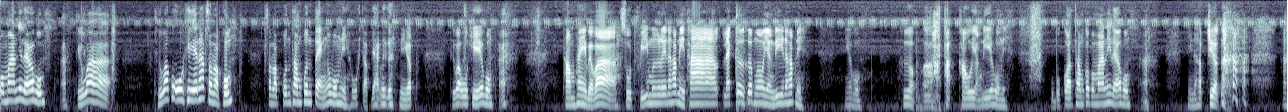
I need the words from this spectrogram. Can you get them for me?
ประมาณนี้แหละครับผมอะถือว่า ถือว่าก็โอเคนะครับสำหรับผมสำหรับคนทำคนแต่งครับผมนี่โอ้จับยากเหลือเกินนี่ครับ ถือว่าโอเคครับผมอะทำให้แบบว่าสุดฝีมือเลยนะครับ นี่ทาแลกเกอร์เคลือบเงาอย่างดีนะครับนี่นี่ครับผมเคลือบอ่าถักเขาอย่างดีครับผมนี่ อุปกรณ์ทำก็ประมาณนี้แล้วผมอะนี่นะครับเชือกอะ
